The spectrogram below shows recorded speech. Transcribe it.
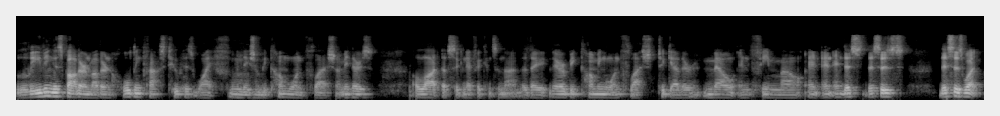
leaving his father and mother and holding fast to his wife, and they shall Mhm. become one flesh. I mean, there's a lot of significance in that that they they are becoming one flesh together, male and female, and and and this this is this is what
